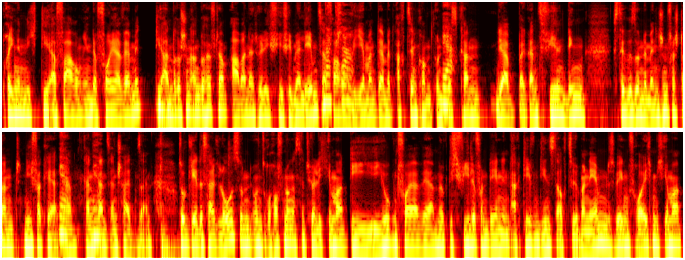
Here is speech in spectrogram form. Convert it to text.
bringen nicht die Erfahrung in der Feuerwehr mit, die mhm. andere schon angehäuft haben, aber natürlich viel, viel mehr Lebenserfahrung wie jemand, der mit 18 kommt. Und das kann ja bei ganz vielen Dingen ist der gesunde Menschenverstand nie verkehrt. Ja. Kann ganz entscheidend sein. So geht es halt los und unsere Hoffnung ist natürlich immer, die Jugendfeuerwehr, möglichst viele von denen in aktiven Dienst auch zu übernehmen. Deswegen freue ich mich immer,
